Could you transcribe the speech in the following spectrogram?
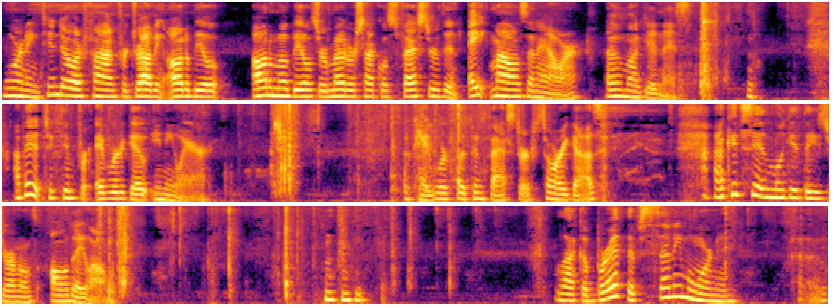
Warning, $10 fine for driving automobile, automobiles or motorcycles faster than 8 miles an hour. Oh my goodness. I bet it took them forever to go anywhere. Okay, we're flipping faster. Sorry, guys. I could sit and look at these journals all day long. like a breath of sunny morning. Uh oh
